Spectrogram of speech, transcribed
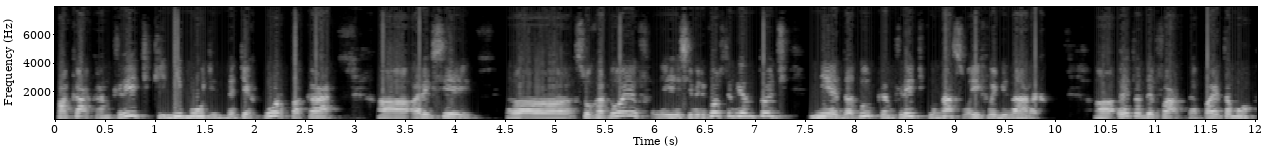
пока конкретики не будет до тех пор, пока а, Алексей Э, Суходоев и Сибиряков Сергей Анатольевич не дадут конкретику на своих вебинарах. А, это де-факто, поэтому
